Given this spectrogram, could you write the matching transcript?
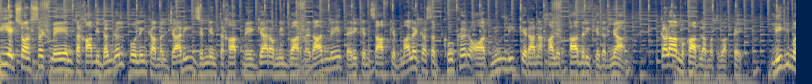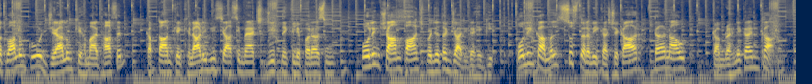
پی ایک سو اڑسٹھ میں انتخابی دنگل، پولنگ کا عمل جاری۔ ضمنی انتخاب میں گیارہ امیدوار میدان میں تحریک انصاف کے مالک اسد کھوکھر اور نون لیگ کے رانا خالد قادری کے درمیان کڑا مقابلہ متوقع۔ لیگی متوالوں کو جیالوں کی حمایت حاصل۔ کپتان کے کھلاڑی بھی سیاسی میچ جیتنے کے لیے پرعزم۔ پولنگ شام پانچ بجے تک جاری رہے گی۔ پولنگ کا عمل سست روی کا شکار۔ ٹرن آؤٹ، کم رہنے کا امکان۔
